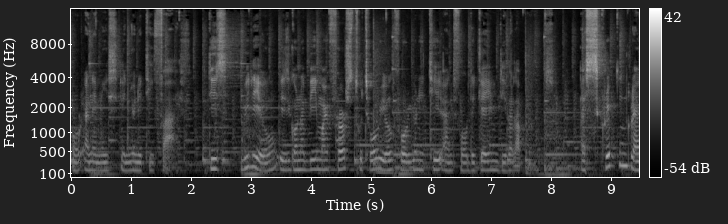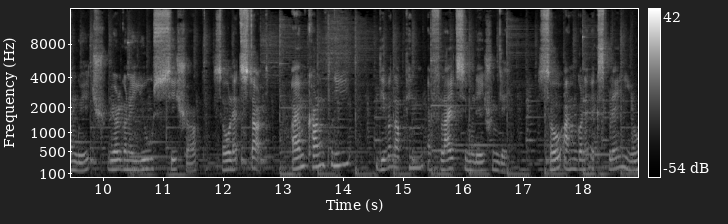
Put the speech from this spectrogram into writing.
or enemies in Unity 5. This video is gonna be my first tutorial for Unity and for the game development. As scripting language we are gonna use C Sharp, so let's start. I am currently developing a flight simulation game, so I'm gonna explain you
